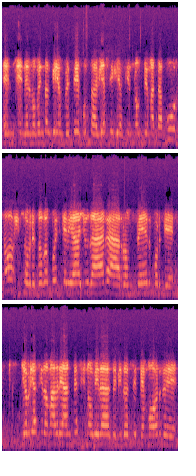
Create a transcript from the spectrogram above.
en, en el momento en que yo empecé pues todavía seguía siendo un tema tabú, ¿no? Y sobre todo pues quería ayudar a romper porque yo habría sido madre antes si no hubiera tenido ese temor de,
